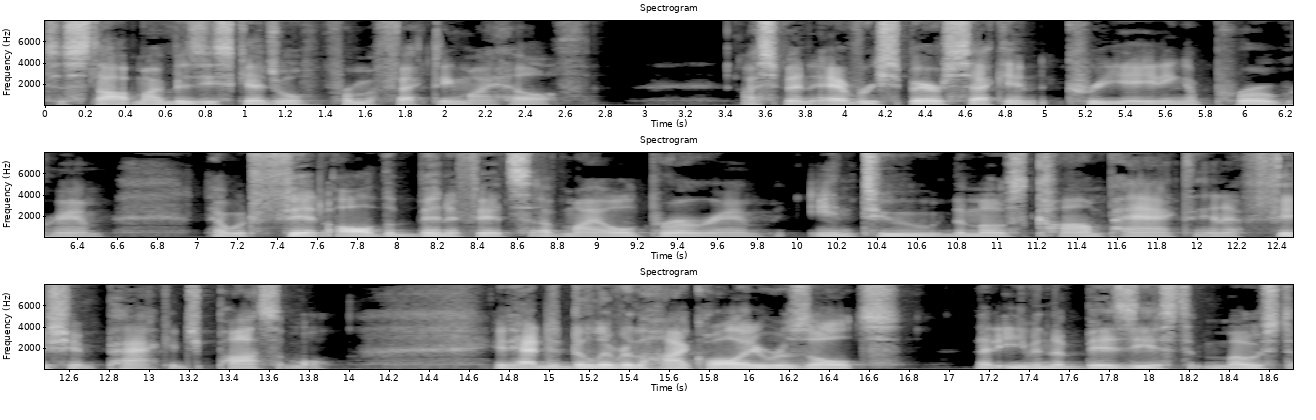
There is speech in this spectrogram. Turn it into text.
to stop my busy schedule from affecting my health. I spent every spare second creating a program that would fit all the benefits of my old program into the most compact and efficient package possible. It had to deliver the high quality results that even the busiest, most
